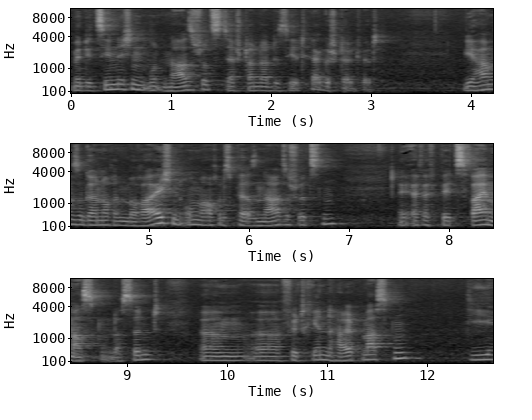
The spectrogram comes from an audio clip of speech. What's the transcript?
medizinischen Mund-Nasenschutz, der standardisiert hergestellt wird. Wir haben sogar noch in Bereichen, um auch das Personal zu schützen, FFP2-Masken. Das sind ähm, äh, filtrierende Halbmasken, die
